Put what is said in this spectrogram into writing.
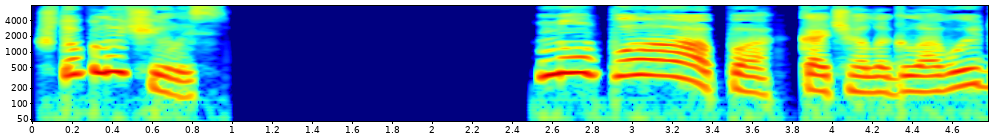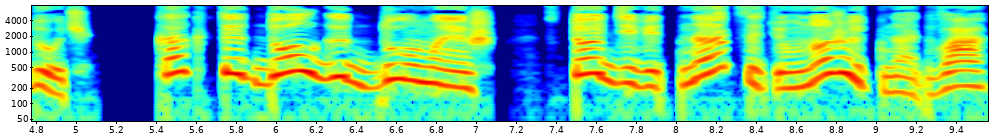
Что получилось? «Ну, папа!» — качала головой дочь. «Как ты долго думаешь? Сто девятнадцать умножить на два.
